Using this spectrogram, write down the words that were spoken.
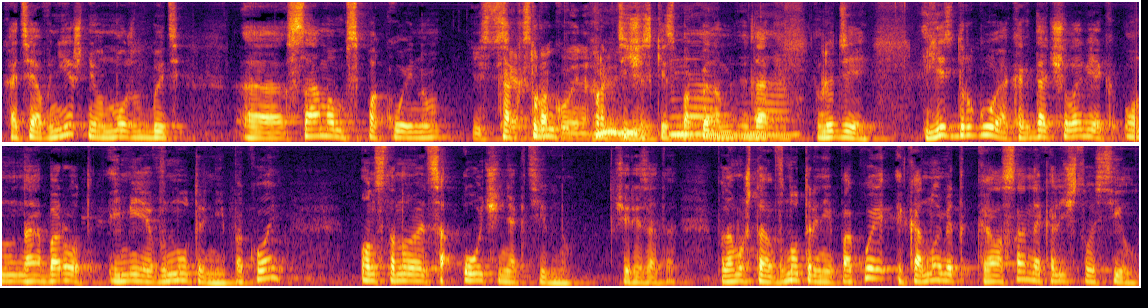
Хотя внешне он может быть э, самым спокойным, Из как труд, практически людей. спокойным да, да, да. людей. Есть другое, когда человек, он наоборот, имея внутренний покой, он становится очень активным через это. Потому что внутренний покой экономит колоссальное количество сил.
